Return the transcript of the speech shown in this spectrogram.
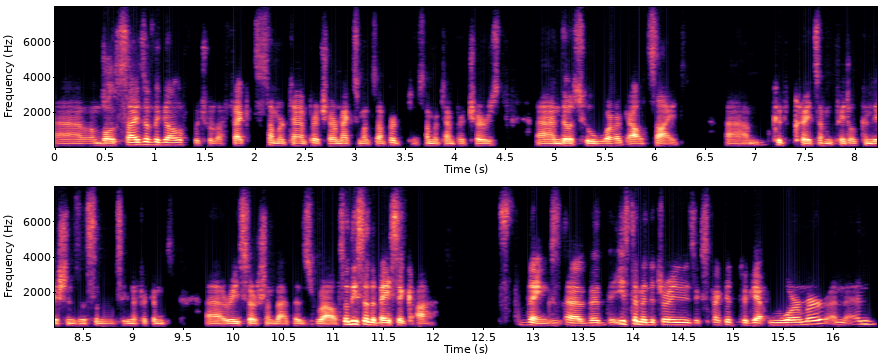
uh, on both sides of the Gulf, which will affect summer temperature, maximum summer temperatures, and those who work outside. Um, could create some fatal conditions and some significant uh, research on that as well. So these are the basic uh, things. Uh, the, the, Eastern Mediterranean is expected to get warmer and, and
